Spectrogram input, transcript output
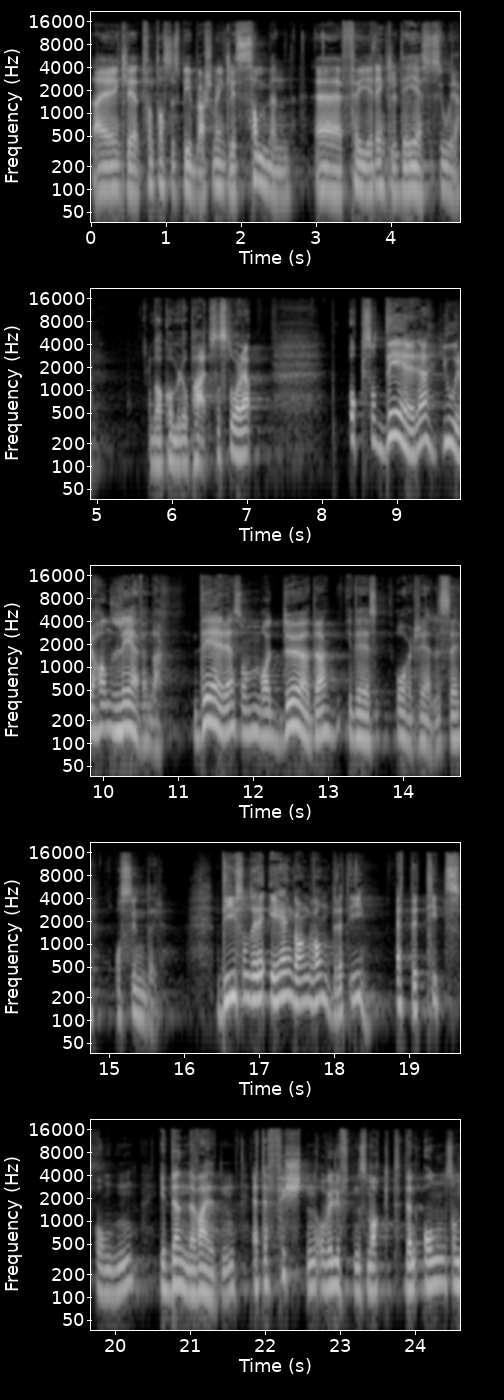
Det er egentlig et fantastisk bibelvers som egentlig sammenføyer egentlig det Jesus gjorde. Da kommer det opp her. Så står det Også dere gjorde han levende. Dere som var døde i deres overtredelser og synder. De som dere en gang vandret i, etter tidsånden i denne verden, etter fyrsten over luftens makt, den ånd som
